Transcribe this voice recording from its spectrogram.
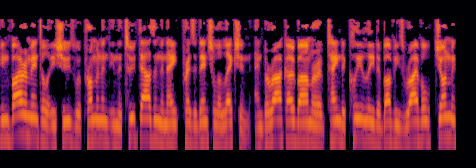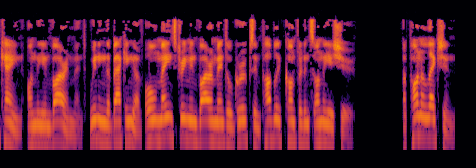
Environmental issues were prominent in the 2008 presidential election, and Barack Obama obtained a clear lead above his rival, John McCain, on the environment, winning the backing of all mainstream environmental groups and public confidence on the issue. Upon election,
